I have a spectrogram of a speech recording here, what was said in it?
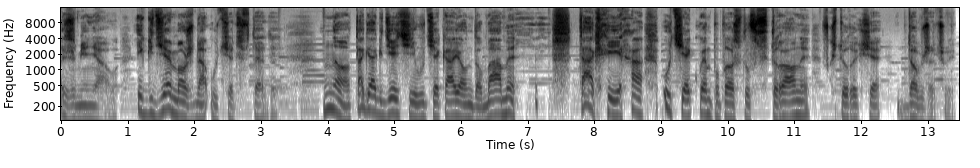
zmieniało. I gdzie można uciec wtedy? No, tak jak dzieci uciekają do mamy, tak ja uciekłem po prostu w strony, w których się dobrze czuję.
